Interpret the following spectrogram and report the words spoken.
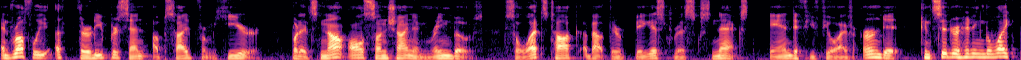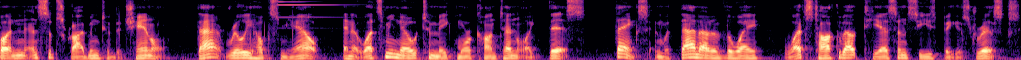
and roughly a 30% upside from here. But it's not all sunshine and rainbows. So let's talk about their biggest risks next. And if you feel I've earned it, consider hitting the like button and subscribing to the channel. That really helps me out, and it lets me know to make more content like this. Thanks, and with that out of the way, let's talk about TSMC's biggest risks.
